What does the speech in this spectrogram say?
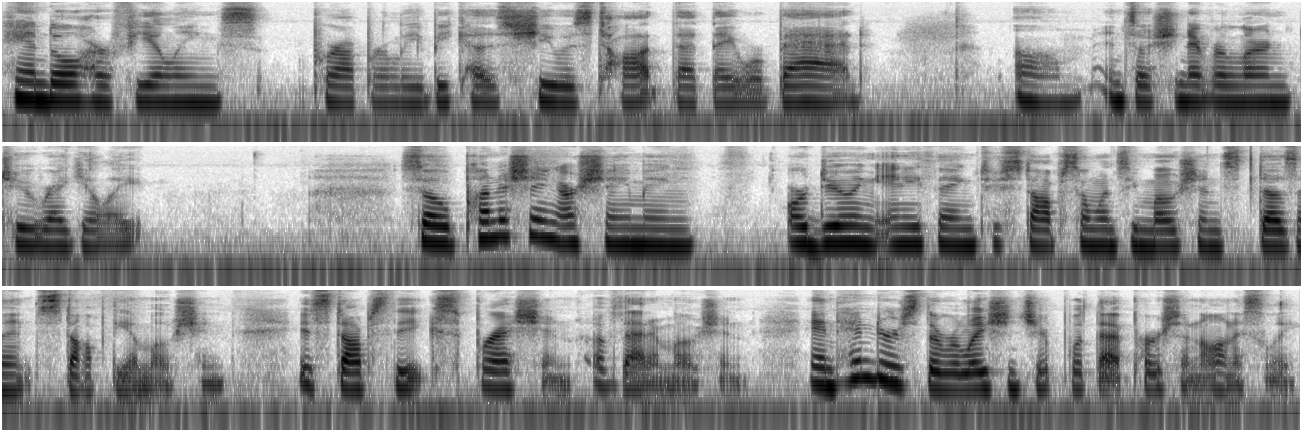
handle her feelings properly because she was taught that they were bad. Um, and so she never learned to regulate. So punishing or shaming or doing anything to stop someone's emotions doesn't stop the emotion. It stops the expression of that emotion and hinders the relationship with that person, honestly,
